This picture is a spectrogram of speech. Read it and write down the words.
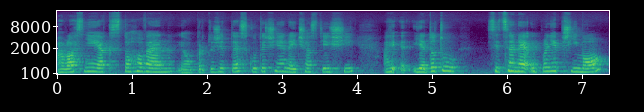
a vlastně jak z toho ven, jo, protože to je skutečně nejčastější a je- to tu sice ne úplně přímo,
